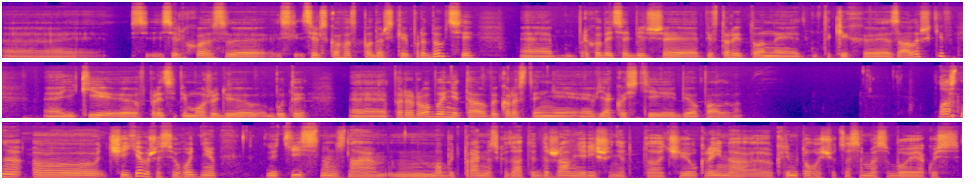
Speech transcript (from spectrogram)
е, сільхоз, е, сільськогосподарської продукції приходиться більше півтори тонни таких е, залишків, е, які, е, в принципі, можуть е, бути е, перероблені та використані е, в якості біопалива. Власне, е, чи є вже сьогодні якісь, ну не знаю, мабуть, правильно сказати, державні рішення? Тобто, чи Україна, е, крім того, що це саме собою якось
